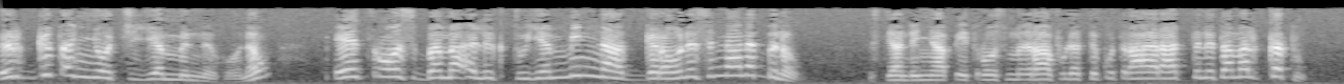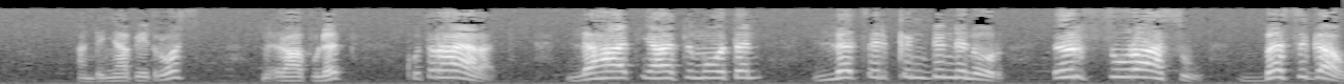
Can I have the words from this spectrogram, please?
እርግጠኞች የምንሆነው ጴጥሮስ በመልእክቱ የሚናገረውን ስናነብ ነው። እስቲ አንደኛ ጴጥሮስ ምዕራፍ ሁለት ቁጥር ሀያ አራትን ተመልከቱ። አንደኛ ጴጥሮስ ምዕራፍ ሁለት ቁጥር ሀያ አራት ለኀጢአት ሞተን ለጽድቅ እንድንኖር እርሱ ራሱ በሥጋው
